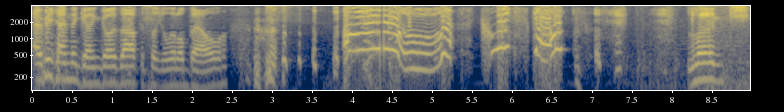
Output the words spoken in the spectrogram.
Every time the gun goes off, it's like a little bell. oh! Quick scope! Lunch.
